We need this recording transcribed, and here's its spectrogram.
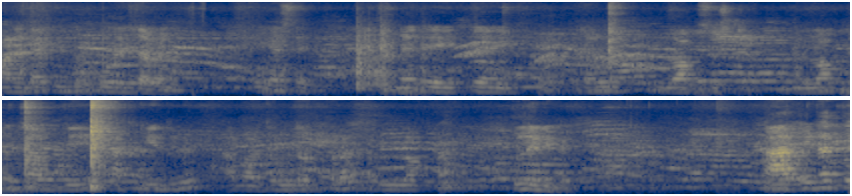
পানিটা কিন্তু পড়ে যাবে না। ঠিক আছে? আপনার এই এটা হলো লক সিস্টেম লকটা চাপ দিয়ে আটকিয়ে দেবে আবার দরকার হয় আপনি লকটা খুলে নেবেন আর এটাতে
